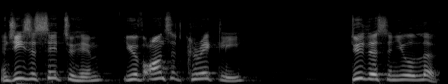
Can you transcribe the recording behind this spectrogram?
And Jesus said to him, You have answered correctly. Do this and you will live.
